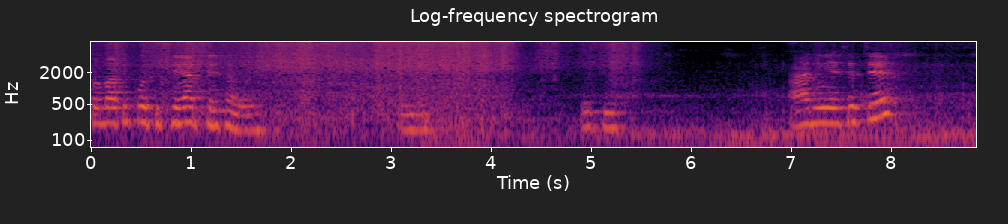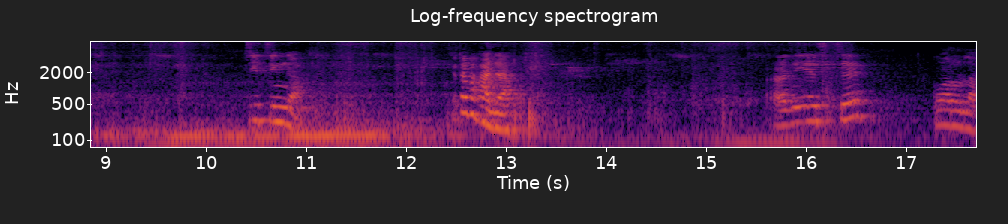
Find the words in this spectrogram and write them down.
তো বাপি কচু খেয়ে আর শেষ হবে কচু। আর নিয়ে এসেছে চিচিঙ্গা। এটা ভাজা। আর এই এসছে করলা।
